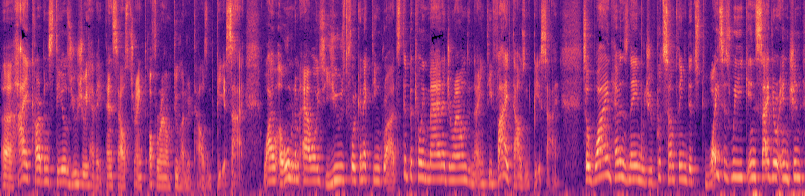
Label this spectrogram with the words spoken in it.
Uh, high carbon steels usually have a tensile strength of around 200,000 psi, while aluminum alloys used for connecting rods typically manage around 95,000 psi. So why in heaven's name would you put something that's twice as weak inside your engine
